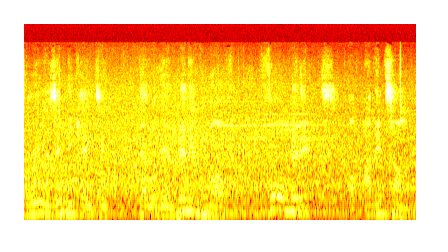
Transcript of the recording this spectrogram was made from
referee has indicated there will be a minimum of four minutes of added time.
